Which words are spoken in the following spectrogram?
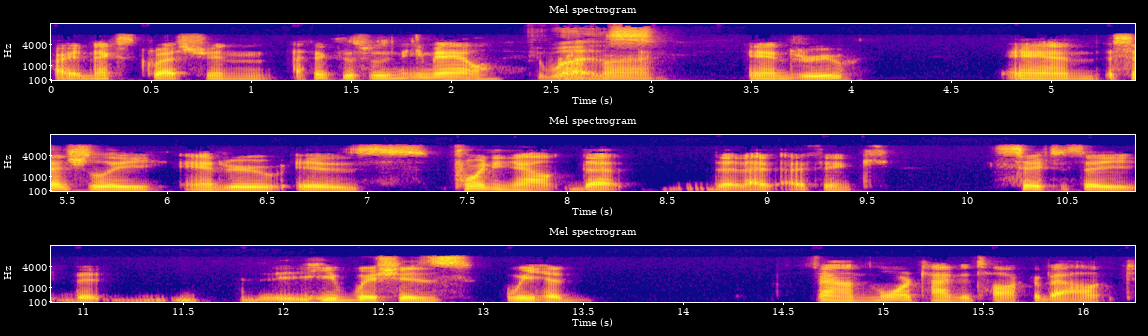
All right. Next question. I think this was an email. It was. from uh, Andrew, and essentially Andrew is pointing out that that I, I think safe to say that he wishes we had found more time to talk about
